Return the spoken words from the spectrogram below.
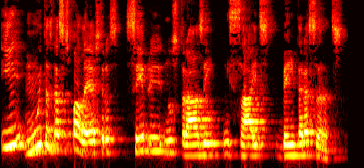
e muitas dessas palestras sempre nos trazem insights bem interessantes.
